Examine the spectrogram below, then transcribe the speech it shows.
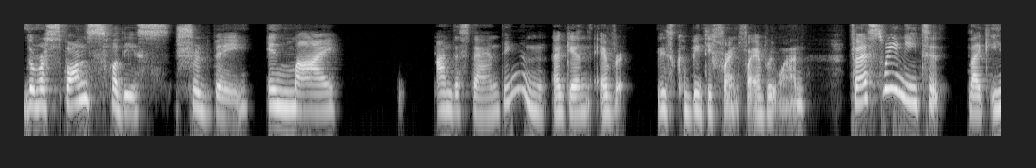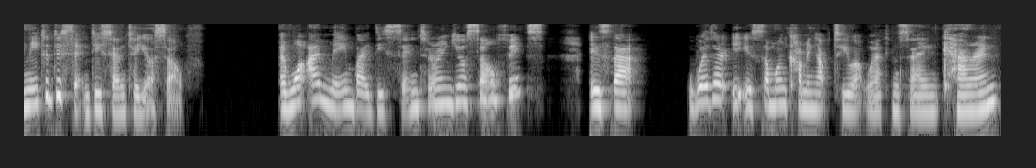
the response for this should be, in my understanding, and again, every this could be different for everyone. First, we need to like you need to decenter yourself. And what I mean by decentering yourself is, is that whether it is someone coming up to you at work and saying, Karen,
